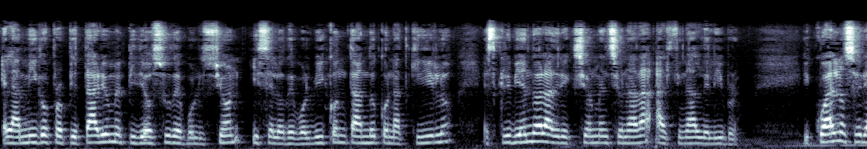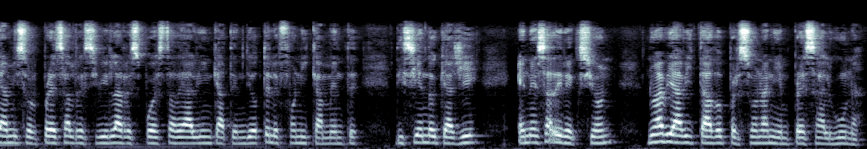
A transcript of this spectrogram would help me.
El amigo propietario me pidió su devolución y se lo devolví contando con adquirirlo, escribiendo a la dirección mencionada al final del libro. ¿Y cuál no sería mi sorpresa al recibir la respuesta de alguien que atendió telefónicamente diciendo que allí, en esa dirección, no había habitado persona ni empresa alguna,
